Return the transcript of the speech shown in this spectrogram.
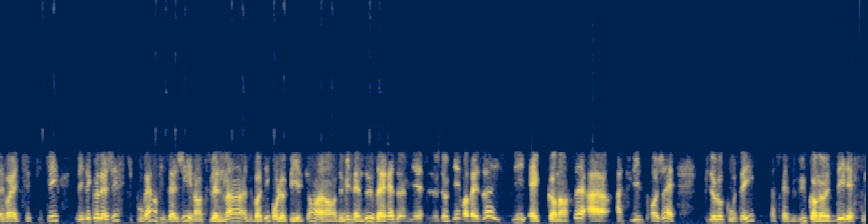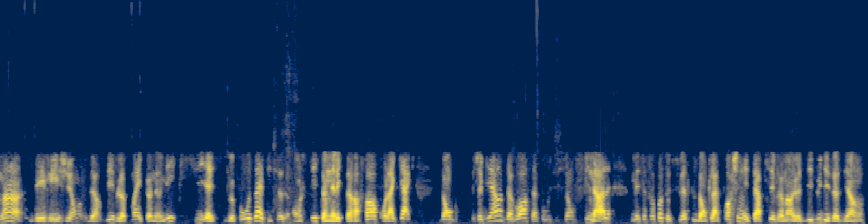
elle va être critiquée. Les écologistes qui pourraient envisager éventuellement de voter pour le PLQ en 2022 verraient d'un bien, mauvais œil si elle commençait à appuyer le projet. Puis de l'autre côté, ça serait vu comme un délaissement des régions, de leur développement économique, si elles s'y opposaient. Puis ça, on le sait, c'est un électorat fort pour la CAQ. Donc, j'ai bien hâte de voir sa position finale, mais ce ne sera pas tout de suite. Donc, la prochaine étape, c'est vraiment le début des audiences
